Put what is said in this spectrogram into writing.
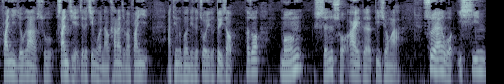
翻译犹大书三节这个经文呢，我看他怎么翻译啊？听众朋友，你可以做一个对照。他说：“蒙神所爱的弟兄啊，虽然我一心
